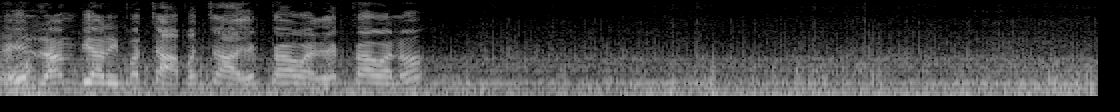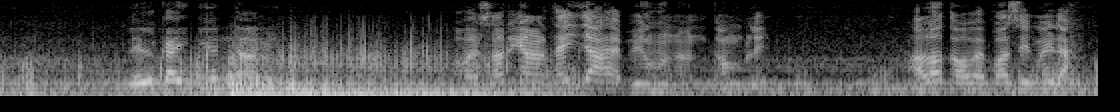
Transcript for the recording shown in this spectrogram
નહીં રામપ્યારી પચાસ પચાસ, એકાવન એકાવન લીલકાઈ ગયું ને નાનું. હવે સરિયાણ થઈ જાય ભીહું કમ્પ્લીટ હાલો તો હવે પછી મળ્યા.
